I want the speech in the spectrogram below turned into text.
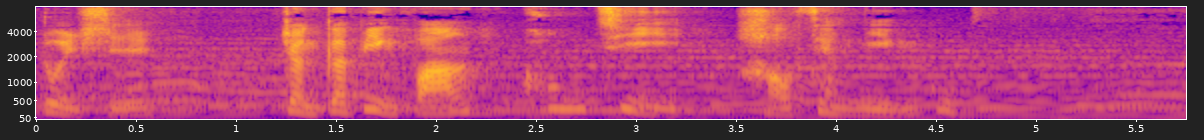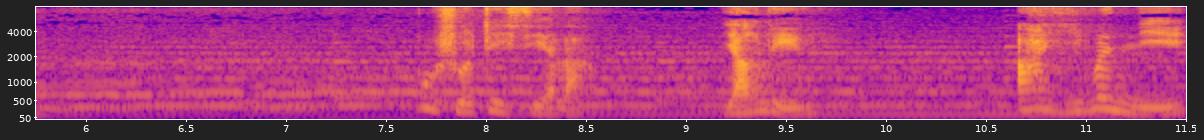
顿时，整个病房空气好像凝固。不说这些了，杨玲，阿姨问你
